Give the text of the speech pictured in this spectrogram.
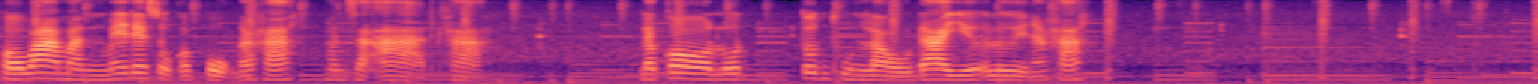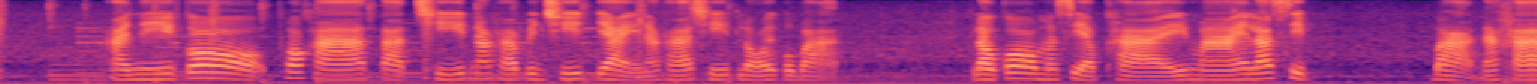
เพราะว่ามันไม่ได้สกรปรกนะคะ มันสะอาดค่ะ แล้วก็ลดต้นทุนเราได้เยอะเลยนะคะ อันนี้ก็พ่อค้าตัดชีสนะคะ เป็นชีสใหญ่นะคะ ชีสร้อยกว่าบาท เราก็มาเสียบขายไม้ละ 10 บาทนะคะ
